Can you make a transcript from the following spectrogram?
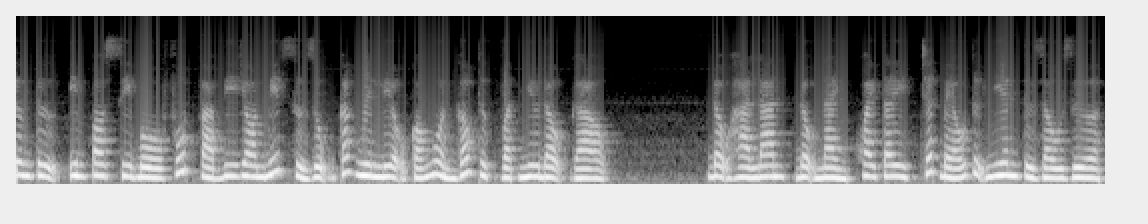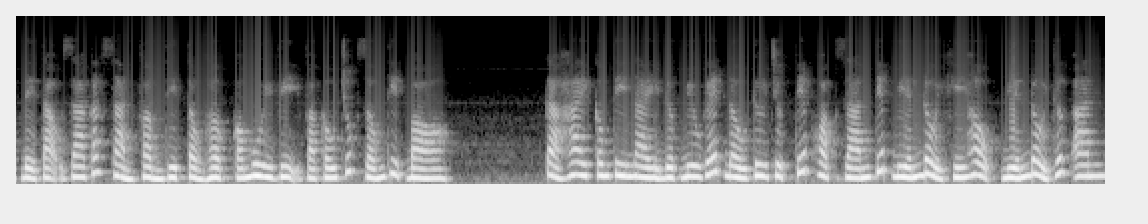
Tương tự, Impossible Food và Beyond Meat sử dụng các nguyên liệu có nguồn gốc thực vật như đậu, gạo, đậu Hà Lan, đậu nành, khoai tây, chất béo tự nhiên từ dầu dừa để tạo ra các sản phẩm thịt tổng hợp có mùi vị và cấu trúc giống thịt bò. Cả hai công ty này được Bill Gates đầu tư trực tiếp hoặc gián tiếp biến đổi khí hậu, biến đổi thức ăn.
